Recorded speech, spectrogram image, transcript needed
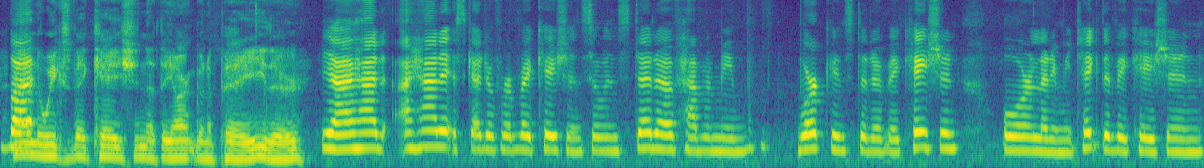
but and the week's vacation that they aren't going to pay either. yeah, I had I had it scheduled for vacation. So instead of having me work instead of vacation, or letting me take the vacation,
